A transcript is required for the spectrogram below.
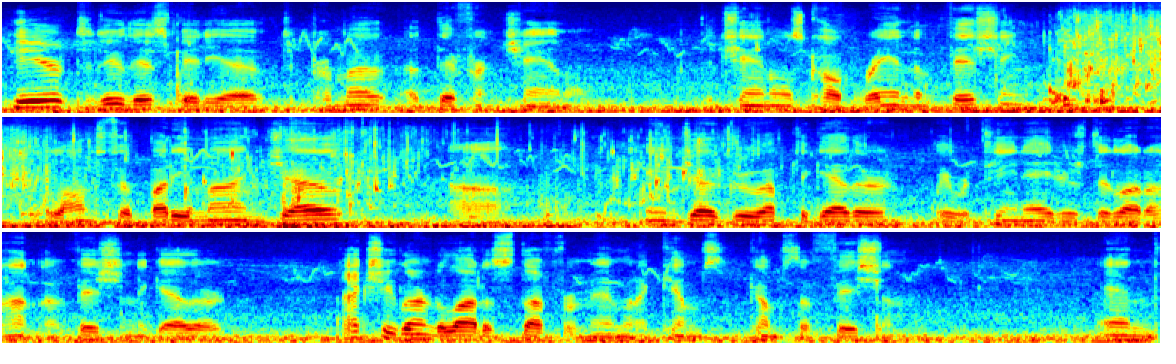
here to do this video to promote a different channel. The channel is called Random Fishing. It belongs to a buddy of mine, Joe. Uh, me and Joe grew up together. We were teenagers, did a lot of hunting and fishing together. I actually learned a lot of stuff from him when it comes comes to fishing. And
